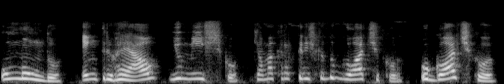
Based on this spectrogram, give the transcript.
um mundo entre o real e o místico, que é uma característica do gótico. O gótico,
